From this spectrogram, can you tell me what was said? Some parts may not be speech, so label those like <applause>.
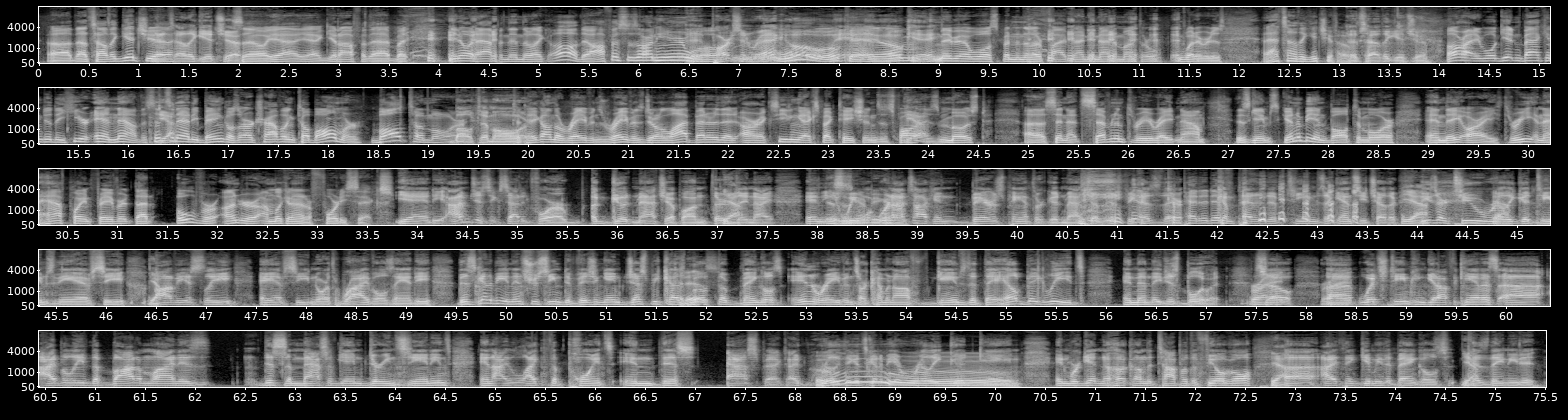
uh, that's how they get you. That's how they get you. So yeah, yeah, get off of that. But you know what <laughs> happened? Then they're like, "Oh, the office is on here." Well, Parks and Rec? ooh, Oh, okay, man, um, okay. Maybe I will spend another five ninety nine a <laughs> month or whatever it is. That's how they get you, folks. That's how they get you. All right, well, getting back into the here and now, the Cincinnati Bengals are traveling to Baltimore, Baltimore, Baltimore. to take on the Ravens. Ravens doing a lot better that are exceeding expectations as far Yeah. as most, uh, sitting at seven and three right now. This game's going to be in Baltimore, and they are a three and a half point favorite. That over under, I'm looking at a 46. Yeah, Andy, I'm just excited for a, a good matchup on Thursday Yeah. night. And This we, we're good. not talking Bears Panther good matchup just <laughs> because they're Competitive. competitive teams <laughs> against each other. Yeah. These are two really Yeah. good teams in the AFC. Yeah. Obviously, AFC North rivals, Andy. This is going to be an interesting division game just because It both is. the Bengals and Ravens are coming off games that they held big leads and then they just blew it. Right, So, uh, which team can get off the canvas? Uh, I believe the bottom line is this is a massive game during standings, and I like the points in this aspect. I really think it's going to be a really good game, and we're getting a hook on the top of the field goal. Yeah. Uh, I think give me the Bengals Yeah. because they need it.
